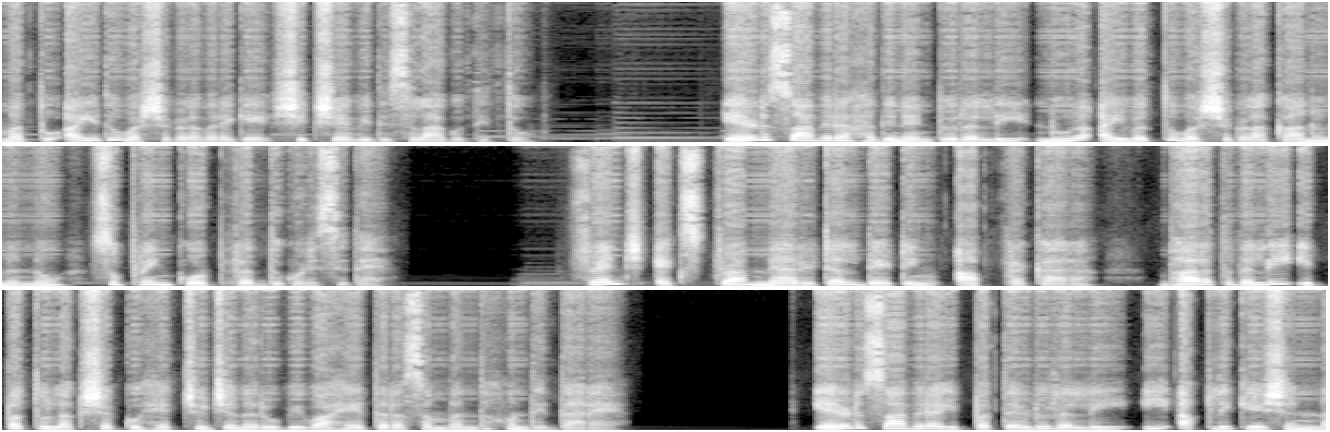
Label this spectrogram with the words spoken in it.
ಮತ್ತು ಐದು ವರ್ಷಗಳವರೆಗೆ ಶಿಕ್ಷೆ ವಿಧಿಸಲಾಗುತ್ತಿತ್ತು. ಎರಡು ಸಾವಿರ ಹದಿನೆಂಟರಲ್ಲಿ ನೂರ ಐವತ್ತು ವರ್ಷಗಳ ಕಾನೂನನ್ನು ಸುಪ್ರೀಂ ಕೋರ್ಟ್ ರದ್ದುಗೊಳಿಸಿದೆ. French extra marital dating app ಪ್ರಕಾರ, ಭಾರತದಲ್ಲಿ ಇಪ್ಪತ್ತು ಲಕ್ಷಕ್ಕೂ ಹೆಚ್ಚು ಜನರು ವಿವಾಹೇತರ ಸಂಬಂಧ ಹೊಂದಿದ್ದಾರೆ. ಎರಡು ಸಾವಿರ ಇಪ್ಪತ್ತೆರಡರಲ್ಲಿ ಈ ಅಪ್ಲಿಕೇಶನ್ನ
